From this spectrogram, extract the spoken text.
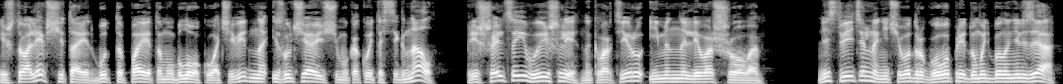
и что Олег считает, будто по этому блоку, очевидно излучающему какой-то сигнал, пришельцы и вышли на квартиру именно Левашова. Действительно, ничего другого придумать было нельзя —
